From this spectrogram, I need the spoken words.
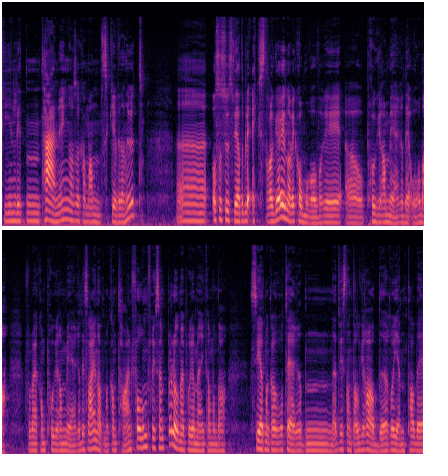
fin liten terning, og så kan man skrive den ut. Eh, og så syns vi at det blir ekstra gøy når vi kommer over i eh, å programmere det òg, da. For man kan programmere design, at man kan ta en form f.eks., og med programmering kan man da si at man kan rotere den et visst antall grader og gjenta det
